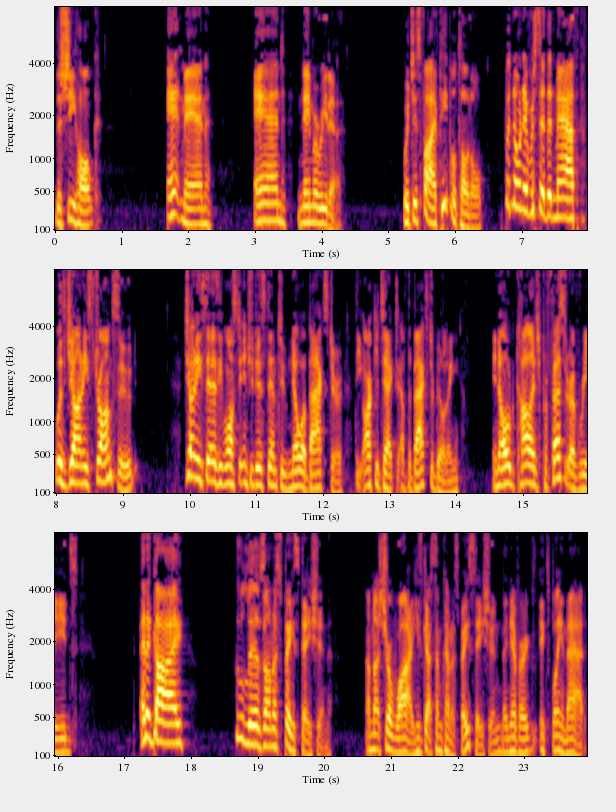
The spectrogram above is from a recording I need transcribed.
the She-Hulk, Ant-Man, and Namorita, which is five people total. But no one ever said that math was Johnny's strong suit. Johnny says he wants to introduce them to Noah Baxter, the architect of the Baxter building, an old college professor of Reed's, and a guy who lives on a space station. I'm not sure why. He's got some kind of space station. They never ex- explain that.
